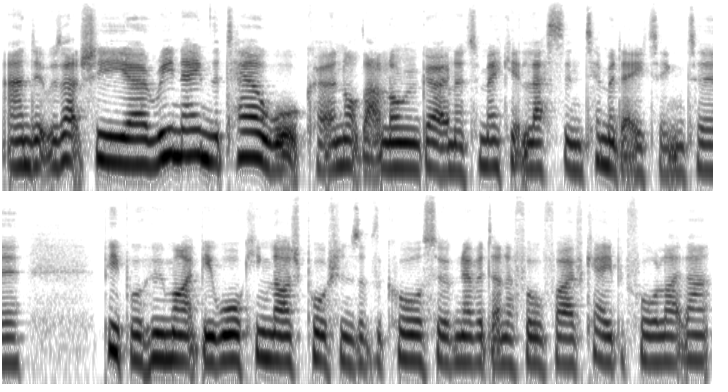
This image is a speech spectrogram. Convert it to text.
and it was actually uh, renamed the tail walker not that long ago to make it less intimidating to people who might be walking large portions of the course who have never done a full 5k before like that.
